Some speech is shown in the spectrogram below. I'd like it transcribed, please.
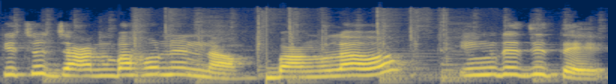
কিছু যানবাহনের নাম। বাংলা ও ইংরেজিতে।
